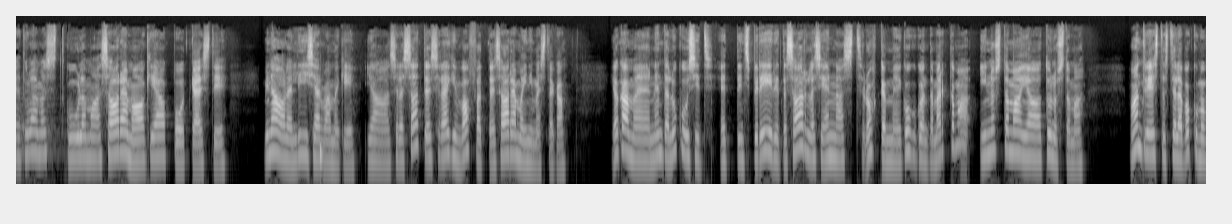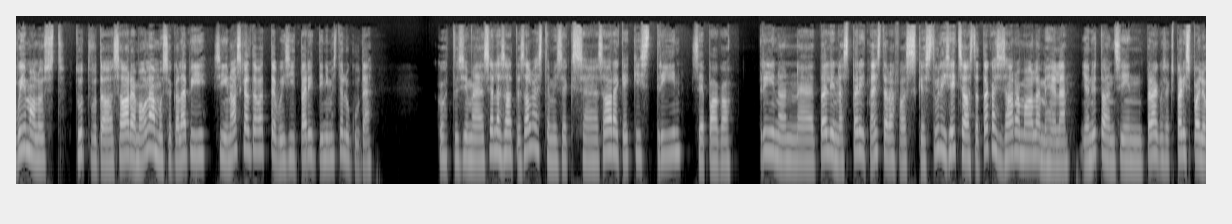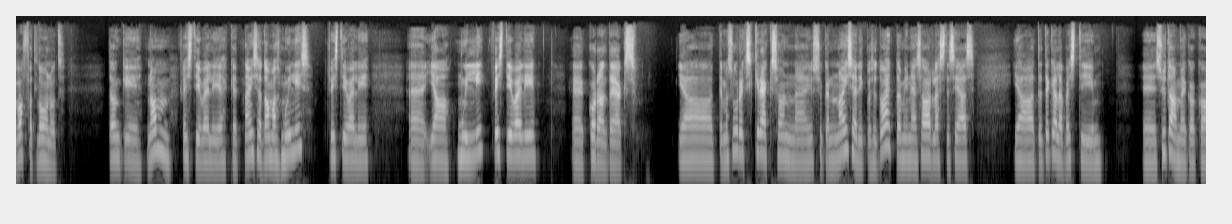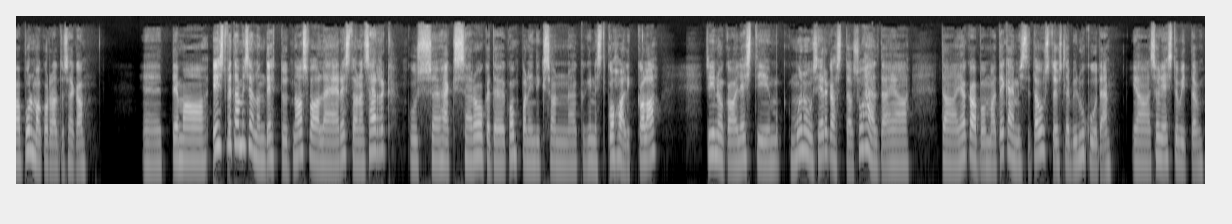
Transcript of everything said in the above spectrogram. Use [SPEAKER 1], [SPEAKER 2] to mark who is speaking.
[SPEAKER 1] tere tulemast kuulama Saare Maagia podcasti. mina olen Liis Järvamägi ja selles saates räägin vahvate Saaremaa inimestega. jagame nende lugusid, et inspireerida saarlasi ennast rohkem meie kogukonda märkama, innustama ja tunnustama. mandrieestlastele pakume võimalust tutvuda Saaremaa olemusega läbi siin askeldavate või siit pärit inimeste lugude kohtusime selle saate salvestamiseks Saare kekist Triin Sepaga Triin on äh, Tallinnast pärit naisterahvas, kes tuli seitse aastat tagasi Saaremaale mehele ja nüüd ta on siin praeguseks päris palju vahvat loonud. ta ongi NOM festivali ehk et Naised omas mullis festivali äh, ja Mulli festivali äh, korraldajaks. ja tema suureks kireks on just niisugune naiselikkuse toetamine saarlaste seas ja ta tegeleb hästi südamega ka pulmakorraldusega tema eestvedamisel on tehtud Nasvale restoran Särg, kus üheks roogade komponendiks on ka kindlasti kohalik kala. Triinuga oli hästi mõnus ergastav suhelda ja ta jagab oma tegemiste tausta just läbi lugude ja see oli hästi huvitav.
